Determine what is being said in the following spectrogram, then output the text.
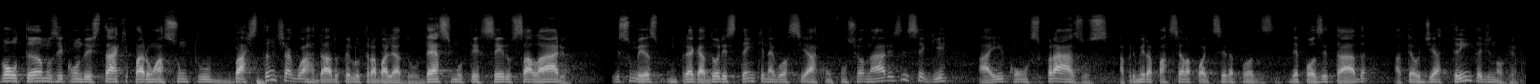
Voltamos e com destaque para um assunto bastante aguardado pelo trabalhador, 13º salário. Isso mesmo, empregadores têm que negociar com funcionários e seguir aí com os prazos. A primeira parcela pode ser depositada até o dia 30 de novembro.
